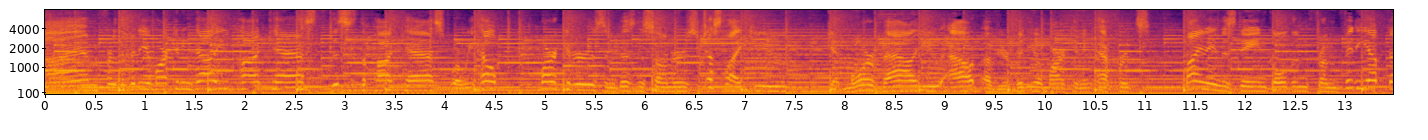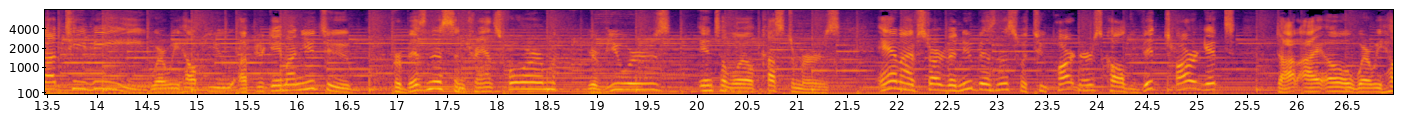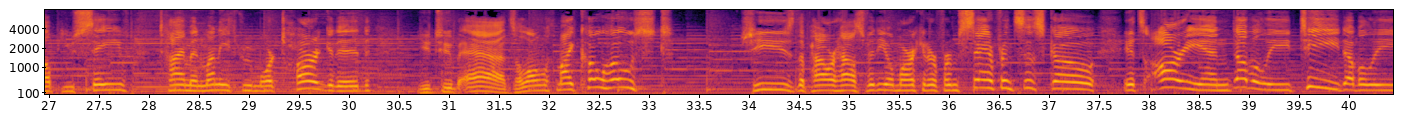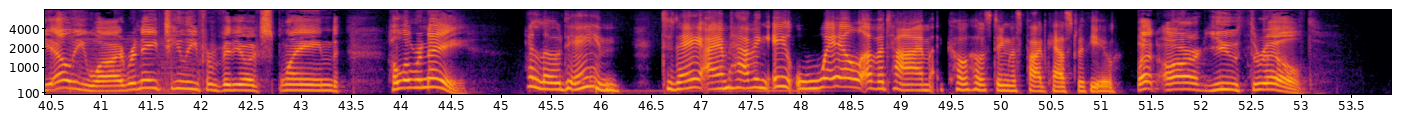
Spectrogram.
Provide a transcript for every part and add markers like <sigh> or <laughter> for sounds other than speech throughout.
Marketing Value Podcast. This is the podcast where we help marketers and business owners just like you get more value out of your video marketing efforts. My name is Dane Golden from VidiUp.tv, where we help you up your game on YouTube for business and transform your viewers into loyal customers. And I've started a new business with two partners called VidTarget.io, where we help you save time and money through more targeted YouTube ads, along with my co host. She's the powerhouse video marketer from San Francisco. It's R E N W E T W E L E Y, Renee Teeley from Video Explained. Hello, Renee. Hello, Dane. Today I am having a whale of a time co hosting this podcast with you. But are you thrilled?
